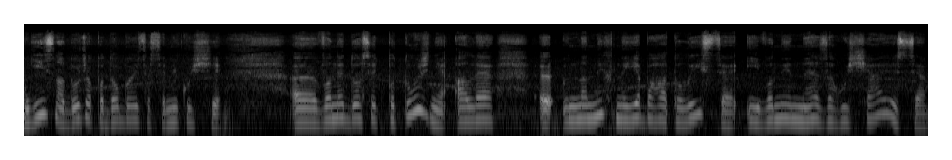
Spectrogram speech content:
дійсно дуже подобаються самі кущі. Е, Вони досить потужні, але е, на них не є багато листя і вони не загущаються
